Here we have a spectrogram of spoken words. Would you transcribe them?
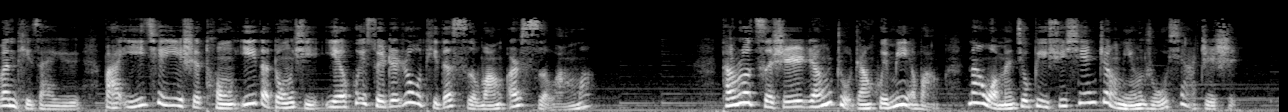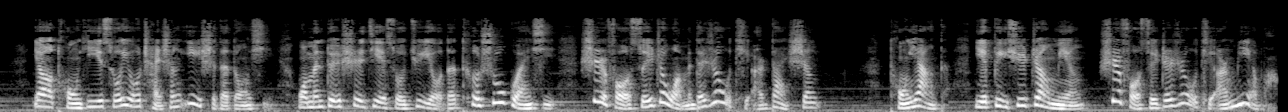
问题在于，把一切意识统一的东西也会随着肉体的死亡而死亡吗？倘若此时仍主张会灭亡，那我们就必须先证明如下之事。要统一所有产生意识的东西，我们对世界所具有的特殊关系是否随着我们的肉体而诞生？同样的，也必须证明是否随着肉体而灭亡。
